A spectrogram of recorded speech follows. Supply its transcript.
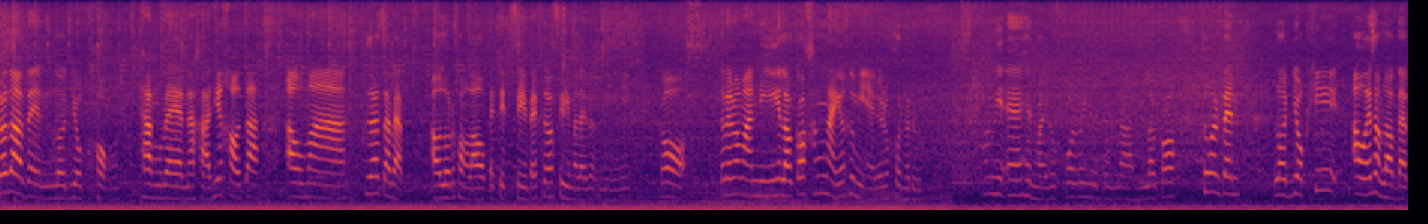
ก็จะเป็นรถยกของทางแบรนด์นะคะ ที่เขาจะเอามาเพื่อจะแบบเอารถของเราไปติดฟิล์มไปเคลือบฟิล์มอะไรแบบนี้ ก็จะเป็นประมาณนี้แล้วก็ข้างในก็คือมีแอร์ด้วยทุกคนมาดูมันมีแอร์เห็นไหมทุกคนมันอยู่ตรงนั้น แล้วก็คือมันเป็นรถยกที่เอาไว้สำหรับแบบ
